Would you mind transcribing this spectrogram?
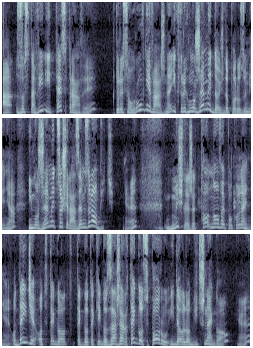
A zostawili te sprawy, które są równie ważne i których możemy dojść do porozumienia i możemy coś razem zrobić. Nie? Myślę, że to nowe pokolenie odejdzie od tego, tego takiego zażartego sporu ideologicznego nie?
